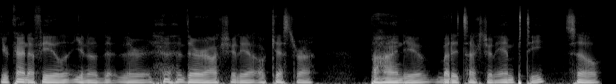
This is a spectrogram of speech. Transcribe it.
you kind of feel, you know, th- there there are actually an orchestra behind you, but it's actually empty. So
